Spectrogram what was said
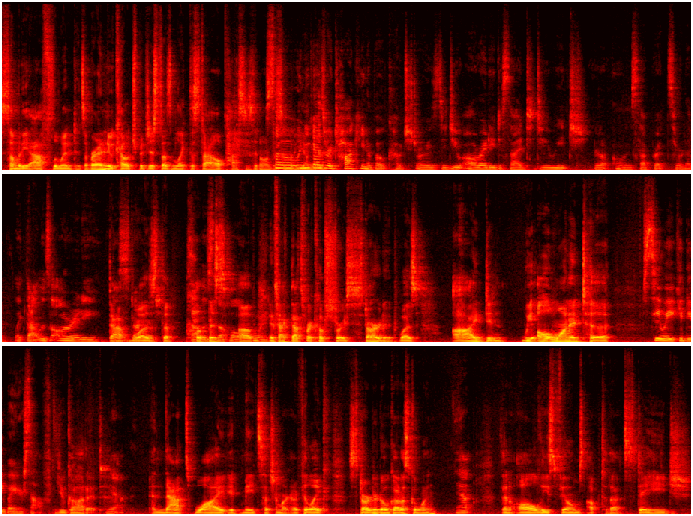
somebody affluent, it's a brand new couch, but just doesn't like the style, passes it on to So somebody when you guys were talking about couch stories, did you already decide to do each your own separate sort of like that was already that was the That was the purpose of point. in fact that's where couch stories started was i didn't we all wanted to see what you could do by yourself. you got it Yeah. and that's why it made such a mark i feel like starter dough got us going Yeah. then all these films up to that stage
